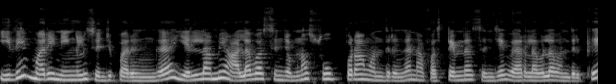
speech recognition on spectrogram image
இதே மாதிரி நீங்களும் செஞ்சு பாருங்கள் எல்லாமே அளவாக செஞ்சோம்னா சூப்பராக வந்துடுங்க நான் ஃபஸ்ட் டைம் தான் செஞ்சேன். வேறு லெவலில் வந்திருக்கு.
